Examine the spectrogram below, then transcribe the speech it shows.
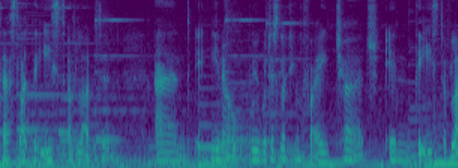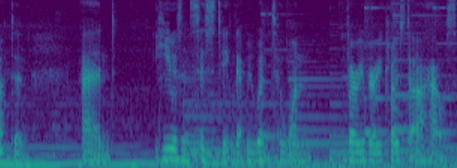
that's like the east of London. And, it, you know, we were just looking for a church in the east of London. And he was insisting that we went to one very, very close to our house,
